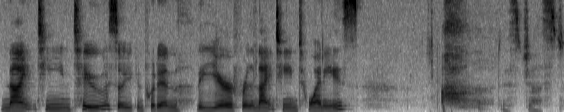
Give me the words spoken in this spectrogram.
192, so you can put in the year for the 1920s. Oh, it's just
